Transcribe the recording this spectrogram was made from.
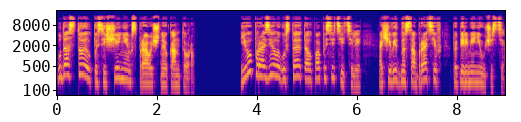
удостоил посещением справочную контору. Его поразила густая толпа посетителей, очевидно, собратьев по перемене участи.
